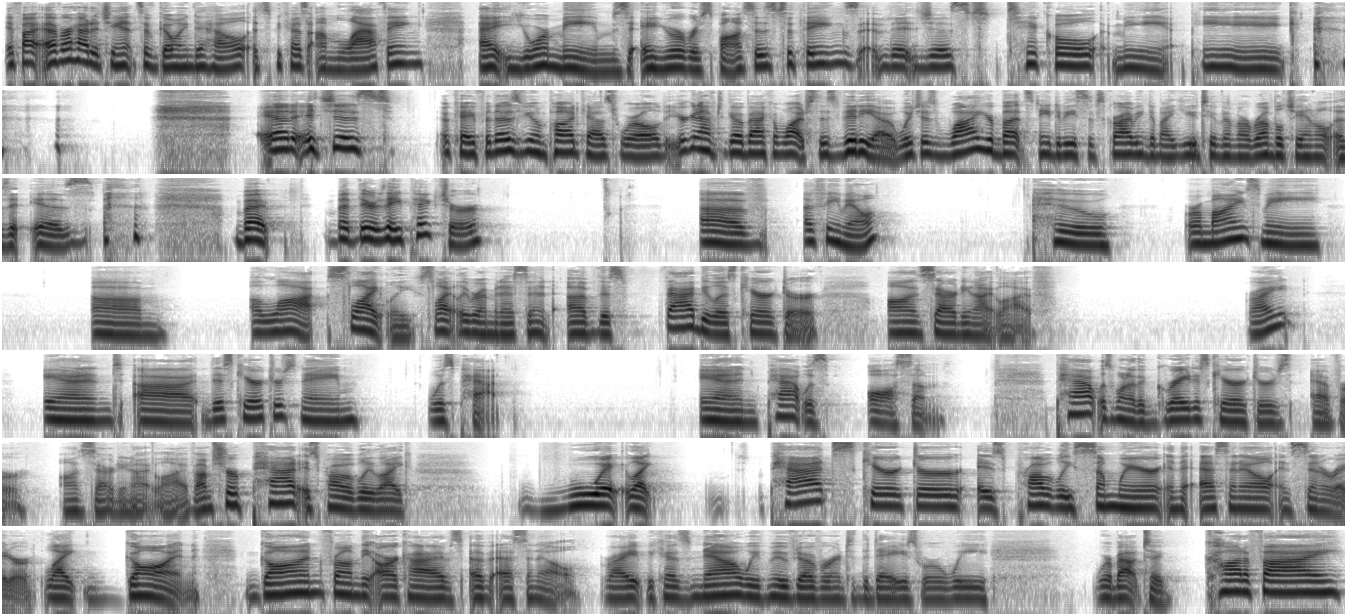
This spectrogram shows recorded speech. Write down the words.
if I ever had a chance of going to hell, it's because I'm laughing at your memes and your responses to things that just tickle me pink. and it just Okay, for those of you in podcast world, you're going to have to go back and watch this video, which is why your butts need to be subscribing to my YouTube and my Rumble channel as it is. but but there's a picture of a female who reminds me um a lot slightly slightly reminiscent of this fabulous character on Saturday Night Live. Right? And uh this character's name was Pat. And Pat was awesome. Pat was one of the greatest characters ever on Saturday Night Live. I'm sure Pat is probably like way like Pat's character is probably somewhere in the SNL incinerator, like gone, gone from the archives of SNL, right? Because now we've moved over into the days where we we're about to codify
